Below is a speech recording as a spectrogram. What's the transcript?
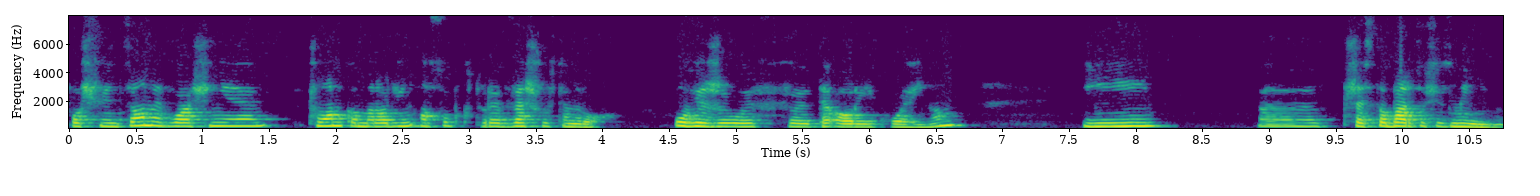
poświęcone właśnie członkom rodzin osób, które weszły w ten ruch, uwierzyły w teorię QAnon i e, przez to bardzo się zmieniły.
